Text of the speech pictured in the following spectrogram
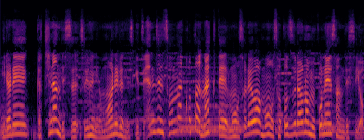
見られがちなんです。そういう風に思われるんですけど、全然そんなことはなくて、もうそれはもう外面の婿姉さんですよ。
